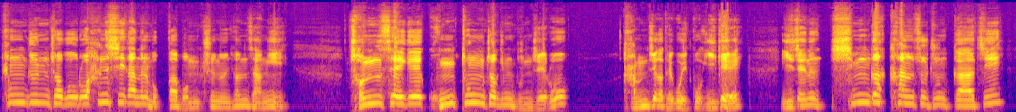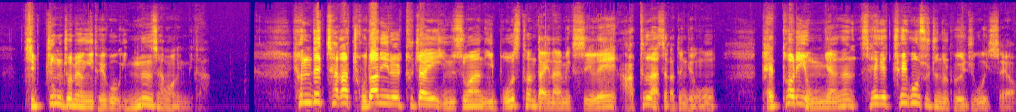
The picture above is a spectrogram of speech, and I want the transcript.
평균적으로 1시간을 못 가 멈추는 현상이 전 세계 공통적인 문제로 감지가 되고 있고 이게 이제는 심각한 수준까지 집중 조명이 되고 있는 상황입니다. 현대차가 조 단위를 투자해 인수한 이 보스턴 다이나믹스의 아틀라스 같은 경우 배터리 용량은 세계 최고 수준을 보여주고 있어요.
